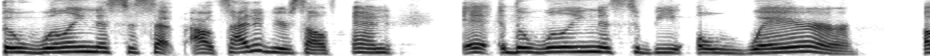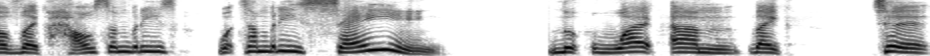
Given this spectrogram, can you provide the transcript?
the willingness to step outside of yourself and it, the willingness to be aware of like how somebody's, what somebody's saying, what, um, like to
